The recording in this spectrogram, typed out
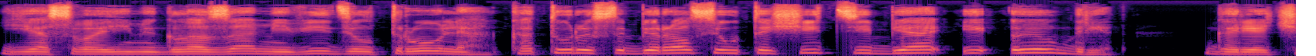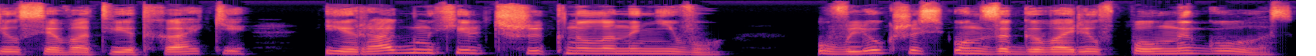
«Я своими глазами видел тролля, который собирался утащить тебя и Элдрид», — горячился в ответ Хаки, и Рагнхельд шикнула на него. Увлекшись, он заговорил в полный голос.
